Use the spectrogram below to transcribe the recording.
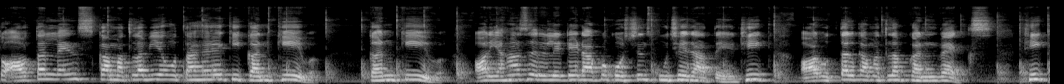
तो अवतल लेंस का मतलब ये होता है कि कनकेव कनकेव और यहाँ से रिलेटेड आपको क्वेश्चंस पूछे जाते हैं, ठीक? और उत्तल का मतलब कन्वेक्स ठीक?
